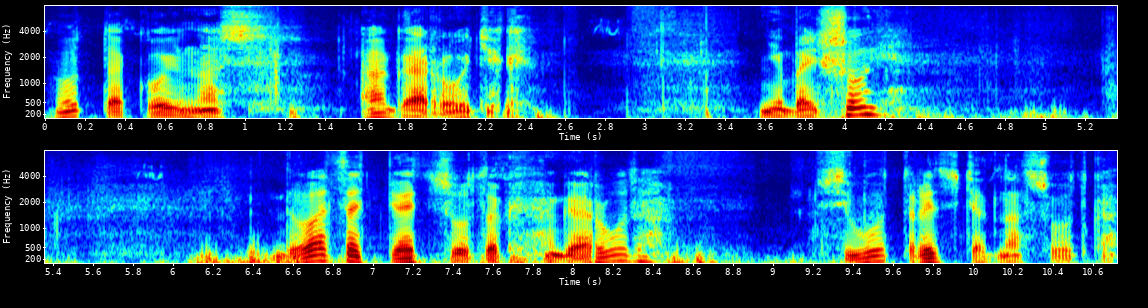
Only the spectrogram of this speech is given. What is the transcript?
Вот такой у нас огородик. Небольшой, 25 соток огорода. Всего 31 сотка.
